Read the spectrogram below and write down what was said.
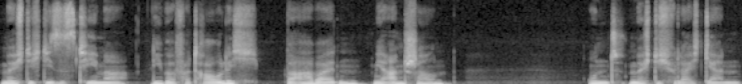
Möchte ich dieses Thema lieber vertraulich bearbeiten, mir anschauen? Und möchte ich vielleicht gern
